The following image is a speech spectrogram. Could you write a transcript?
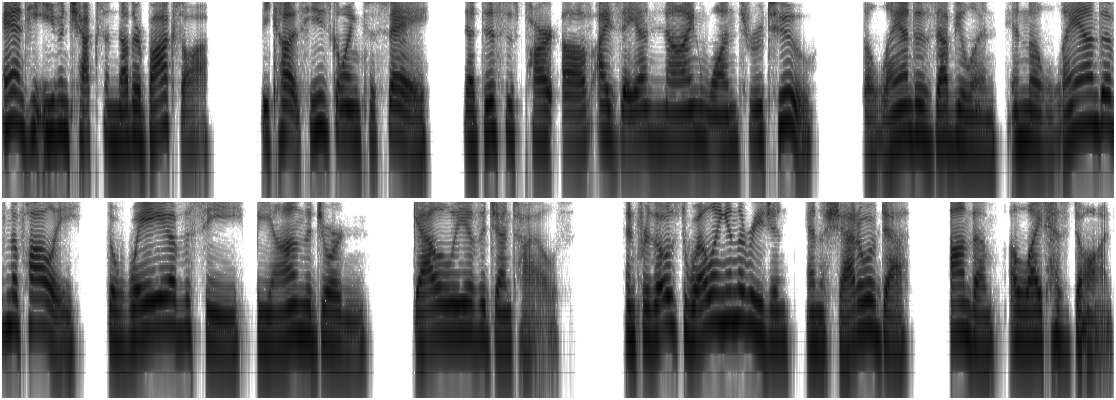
And he even checks another box off because he's going to say that this is part of Isaiah 9 1 through 2. The land of Zebulun, in the land of Naphtali, the way of the sea beyond the Jordan, Galilee of the Gentiles. And for those dwelling in the region and the shadow of death, on them a light has dawned.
